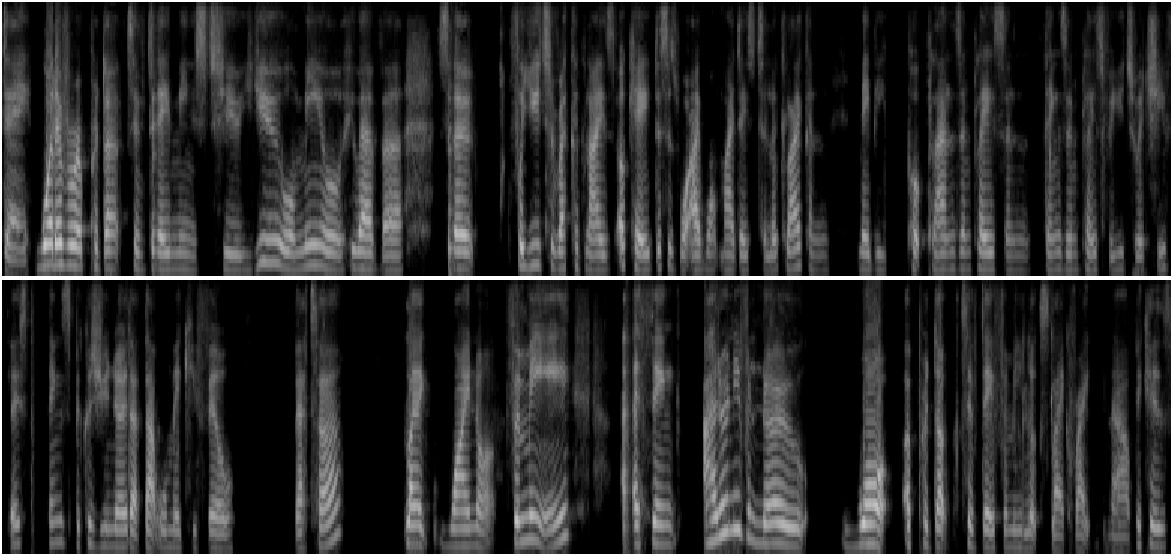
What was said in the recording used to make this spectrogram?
day, whatever a productive day means to you or me or whoever. So for you to recognize, okay, this is what I want my days to look like and maybe put plans in place and things in place for you to achieve those things because you know that that will make you feel better like why not for me i think i don't even know what a productive day for me looks like right now because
